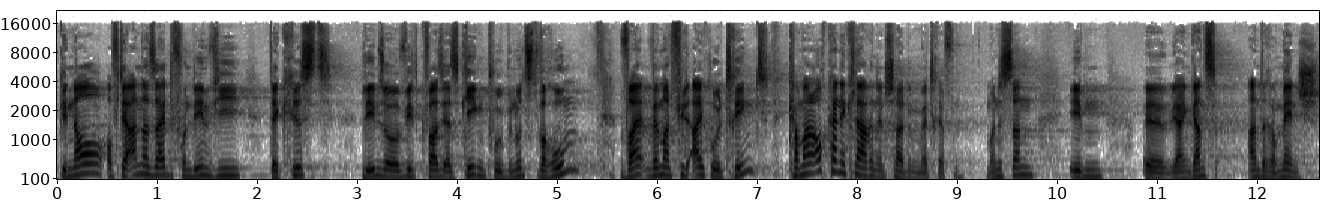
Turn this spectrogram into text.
genau auf der anderen Seite von dem, wie der Christ leben soll, wird quasi als Gegenpol benutzt. Warum? Weil wenn man viel Alkohol trinkt, kann man auch keine klaren Entscheidungen mehr treffen. Man ist dann eben äh, ja, ein ganz anderer Mensch.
